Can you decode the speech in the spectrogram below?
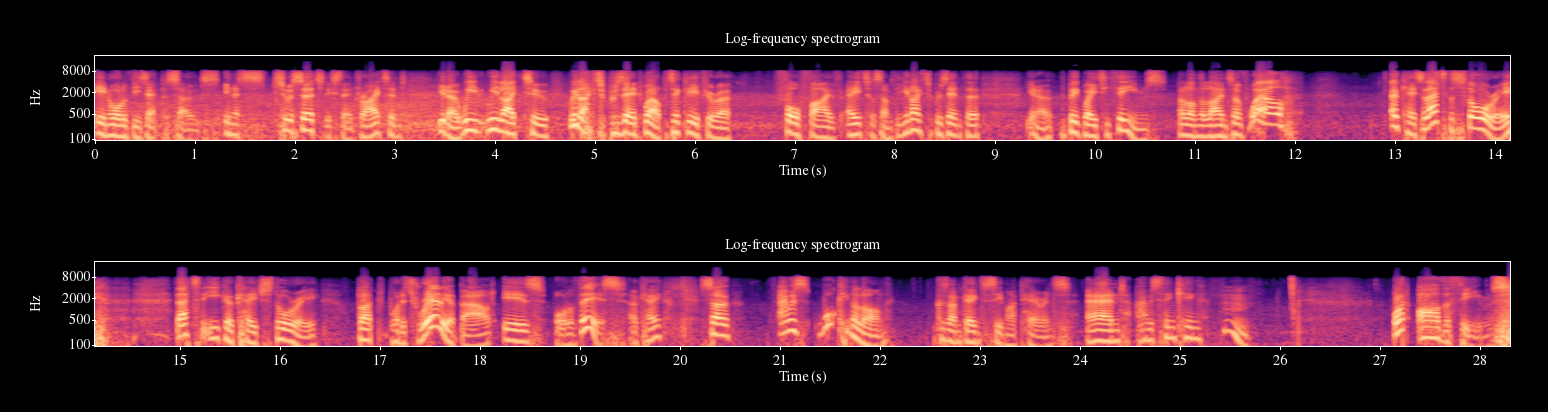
in all of these episodes in a, to a certain extent right? And you know we, we like to we like to present well particularly if you're a four five eight or something you like to present the you know the big weighty themes along the lines of well okay so that's the story that's the ego cage story but what it's really about is all of this okay? So i was walking along because i'm going to see my parents and i was thinking hmm what are the themes?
